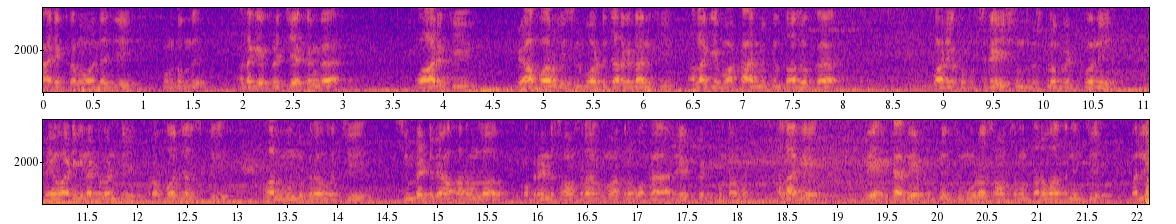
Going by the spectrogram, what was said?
కార్యక్రమం అనేది ఉంటుంది. అలాగే ప్రత్యేకంగా వారికి వ్యాపార వెసులుబాటు జరగడానికి అలాగే మా కార్మికుల తాలూకా వారి యొక్క శ్రేయస్సును దృష్టిలో పెట్టుకొని మేము అడిగినటువంటి ప్రపోజల్స్కి వాళ్ళు ముందుకు వచ్చి సిమెంట్ వ్యవహారంలో ఒక రెండు సంవత్సరాలకు మాత్రం ఒక రేటు పెట్టుకుంటాము. అలాగే ఇంకా రేపటి నుంచి మూడో సంవత్సరం తర్వాత నుంచి మళ్ళీ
